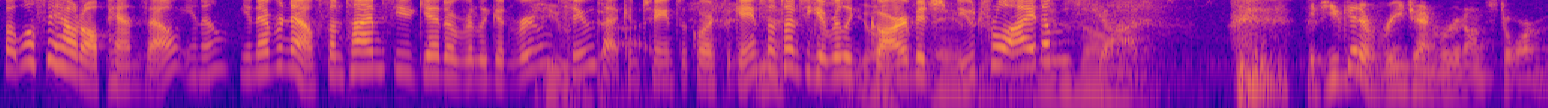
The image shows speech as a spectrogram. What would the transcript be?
But we'll see how it all pans out, you know? You never know. Sometimes you get a really good rune, You too, that can change the course of the game. Yet Sometimes you get really your garbage neutral items. God, if you get a regen rune on Storm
